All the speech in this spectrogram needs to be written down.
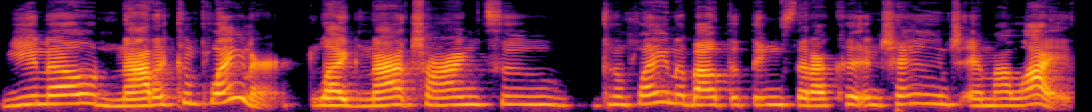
you know, not a complainer, like not trying to complain about the things that I couldn't change in my life.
